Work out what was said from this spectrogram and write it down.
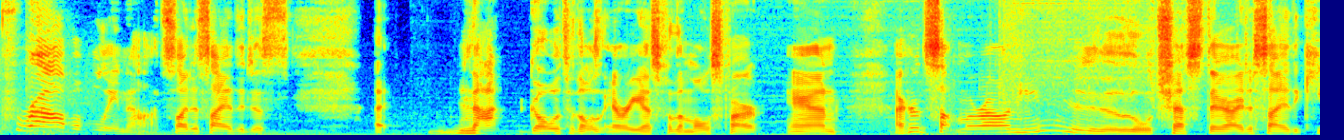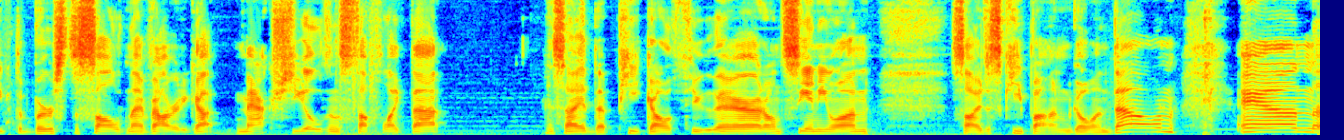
Probably not. So I decided to just uh, not go to those areas for the most part. And I heard something around here, a little chest there. I decided to keep the burst assault, and I've already got max shields and stuff like that. Decided to peek out through there. I don't see anyone. So I just keep on going down, and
